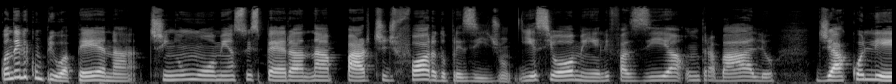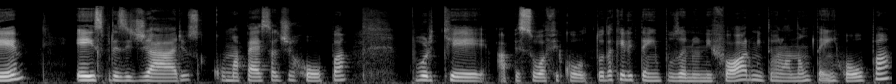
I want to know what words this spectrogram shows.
Quando ele cumpriu a pena, tinha um homem à sua espera na parte de fora do presídio. E esse homem, ele fazia um trabalho de acolher ex-presidiários com uma peça de roupa, porque a pessoa ficou todo aquele tempo usando uniforme, então ela não tem roupa.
